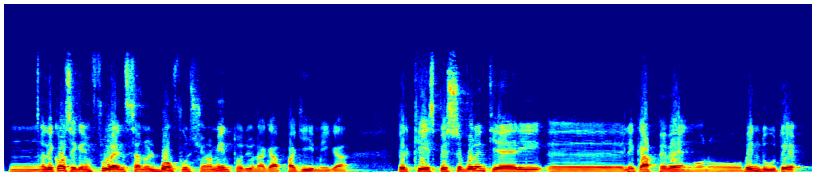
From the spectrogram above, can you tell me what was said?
mh, le cose che influenzano il buon funzionamento di una cappa chimica perché spesso e volentieri eh, le cappe vengono vendute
